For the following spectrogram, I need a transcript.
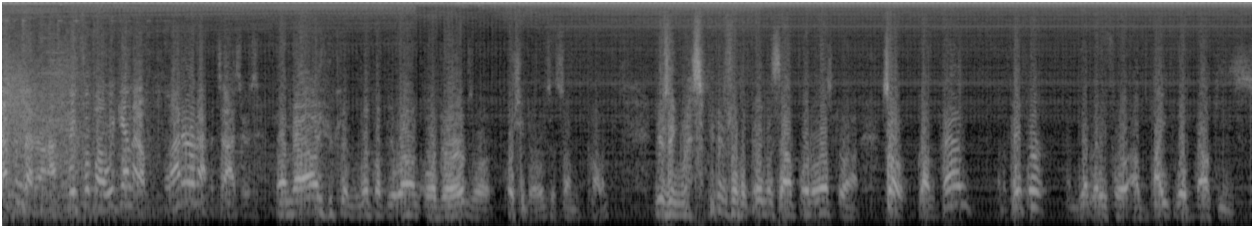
Nothing better on a big football weekend than a platter of appetizers. And now you can whip up your own hors d'oeuvres, or pushy d'oeuvres as some call them, using recipes from the famous South Florida restaurant. So grab a pen and a paper and get ready for a bite with Belkys.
